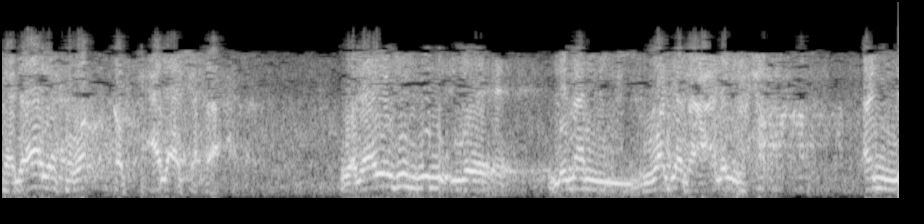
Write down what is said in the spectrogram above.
فلا يتوقف على شفاعة ولا يجوز لمن وجب عليه حق أن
